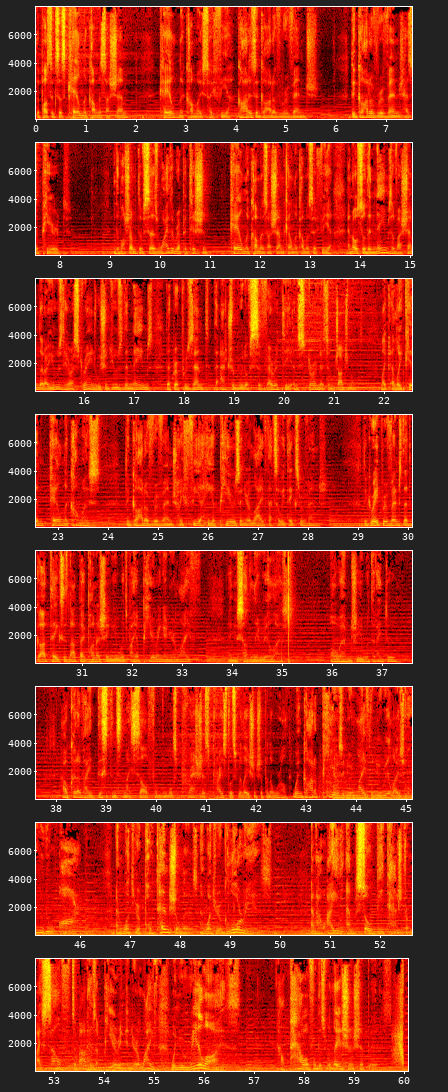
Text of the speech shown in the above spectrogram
The Pasuk says, Kael nekamas Hashem, Kael nekamas Haifia. God is a God of revenge. The God of revenge has appeared. The Baal Shem Tov says, why the repetition? Kael nekamas Hashem, Kael nekamas Haifia. And also the names of Hashem that are used here are strange. We should use the names that represent the attribute of severity and sternness and judgment, like Elohim, Kael nekamas, the God of revenge, Haifia. He appears in your life. That's how he takes revenge. The great revenge that God takes is not by punishing you, it's by appearing in your life. And you suddenly realize, OMG, what did I do? How could have I distanced myself from the most precious, priceless relationship in the world? When God appears in your life, when you realize who you are and what your potential is and what your glory is, and how I am so detached from myself. It's about His appearing in your life when you realize powerful this relationship is.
